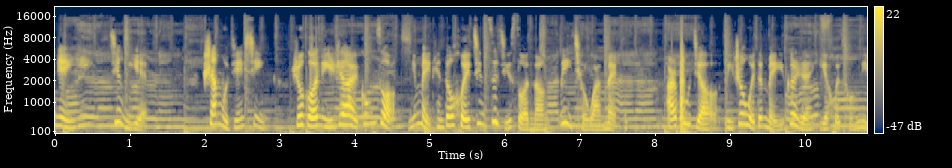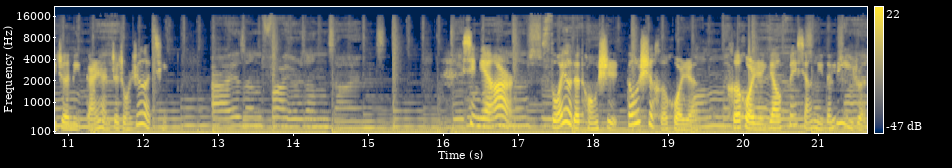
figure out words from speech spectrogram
念一：敬业。山姆坚信，如果你热爱工作，你每天都会尽自己所能，力求完美。而不久，你周围的每一个人也会从你这里感染这种热情。信念二：所有的同事都是合伙人，合伙人要分享你的利润。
